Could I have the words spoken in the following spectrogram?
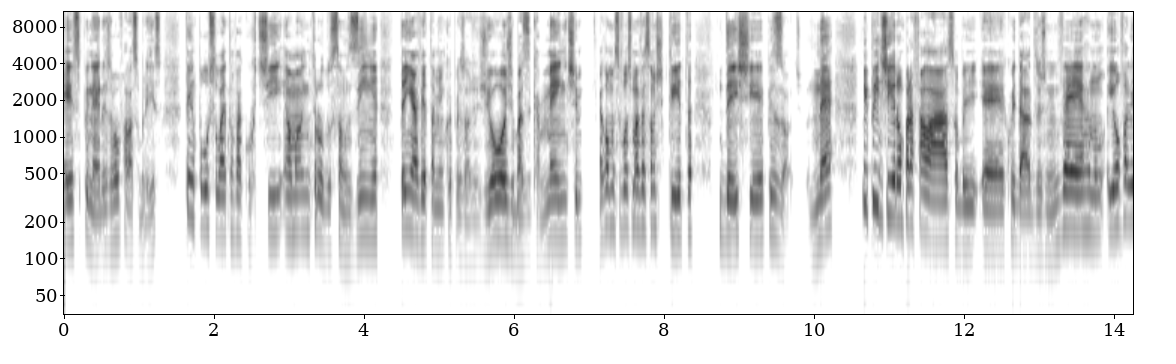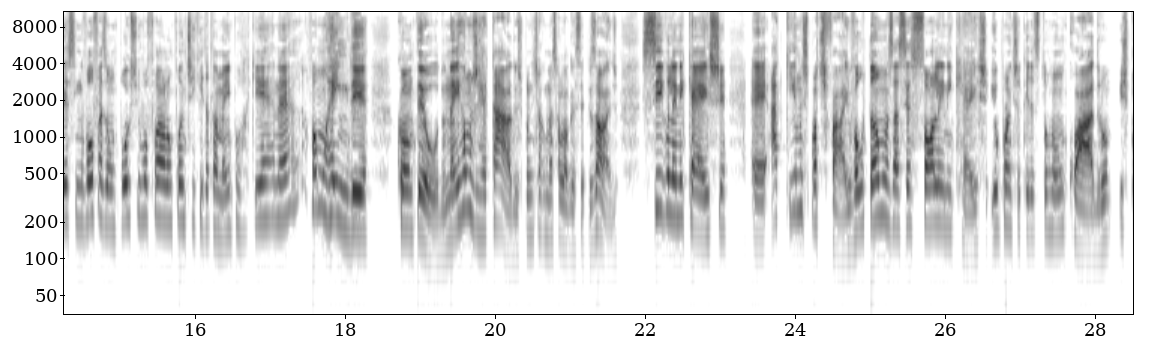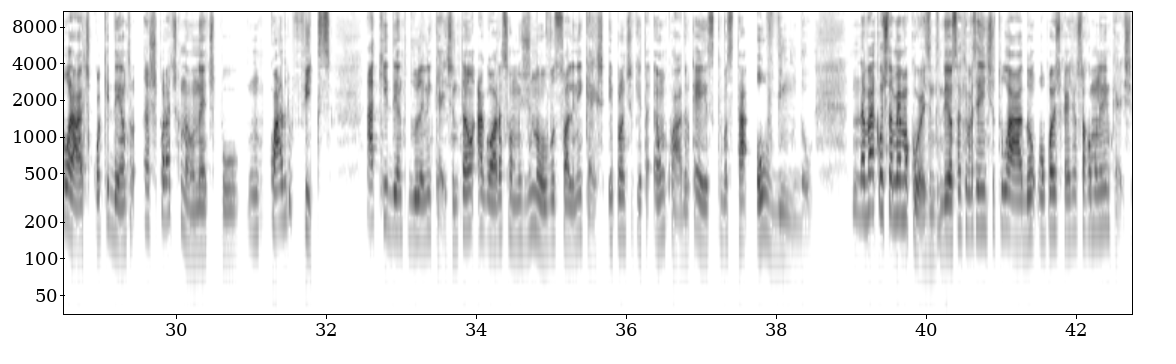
já vou falar sobre isso. Tem post lá, então vai curtir, é uma introduçãozinha, tem a ver também com o episódio de hoje, basicamente. É como se fosse uma versão escrita deste episódio, né? Me pediram para falar sobre é, cuidados no inverno, e eu falei assim, vou fazer um post e vou falar um plantiquita também, porque, né, vamos render conteúdo, né? E vamos de recados, pra gente já começar logo esse episódio. Siga o LeneCast é, aqui no Spotify, voltamos a ser só LeneCast podcast e o Plantiquita se tornou um quadro esporádico aqui dentro. É esporádico não, né? Tipo, um quadro fixo aqui dentro do Lenicast. Então, agora somos de novo só Lenicast. E Plantiquita é um quadro que é esse que você está ouvindo. Vai continuar a mesma coisa, entendeu? Só que vai ser intitulado o podcast só como Lenicast.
